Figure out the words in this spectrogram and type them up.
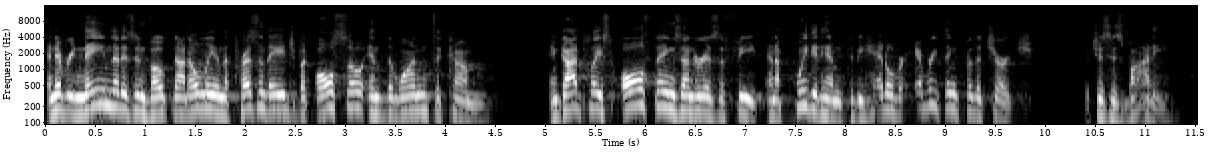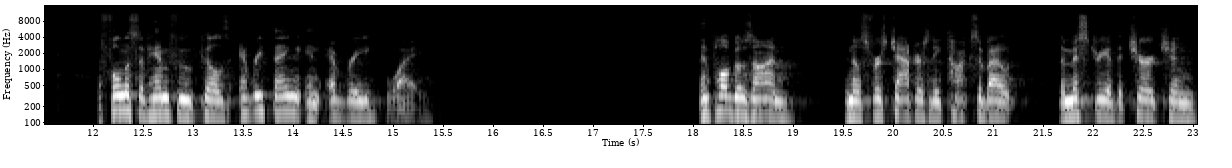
and every name that is invoked, not only in the present age, but also in the one to come. And God placed all things under his feet and appointed him to be head over everything for the church, which is his body, the fullness of him who fills everything in every way. Then Paul goes on in those first chapters and he talks about the mystery of the church and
